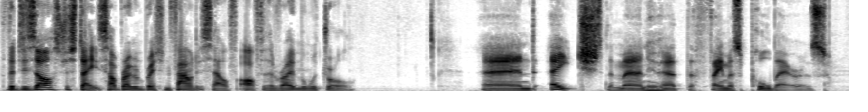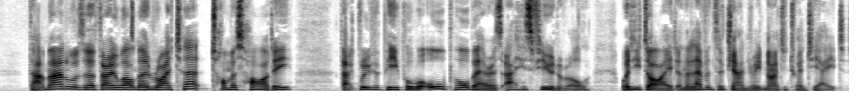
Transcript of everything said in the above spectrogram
for the disastrous state sub Roman Britain found itself after the Roman withdrawal. And H, the man who had the famous pallbearers. That man was a very well known writer, Thomas Hardy. That group of people were all pallbearers at his funeral when he died on the 11th of January 1928.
